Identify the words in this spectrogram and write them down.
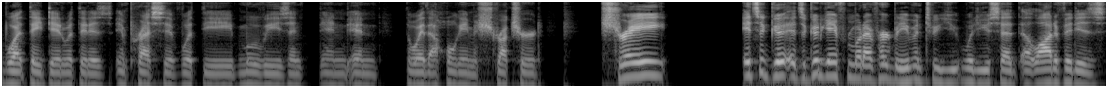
what they did with it is impressive with the movies and and and the way that whole game is structured. Stray, it's a good it's a good game from what I've heard, but even to you what you said, a lot of it is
